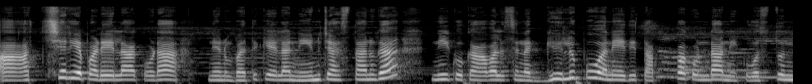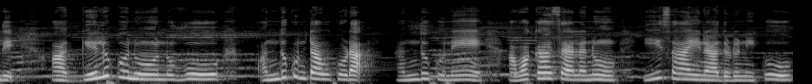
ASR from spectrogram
ఆశ్చర్యపడేలా కూడా నేను బతికేలా నేను చేస్తానుగా. నీకు కావలసిన గెలుపు అనేది తప్పకుండా నీకు వస్తుంది. ఆ గెలుపును నువ్వు అందుకుంటావు కూడా. అందుకునే అవకాశాలను ఈ సాయినాథుడు నీకు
